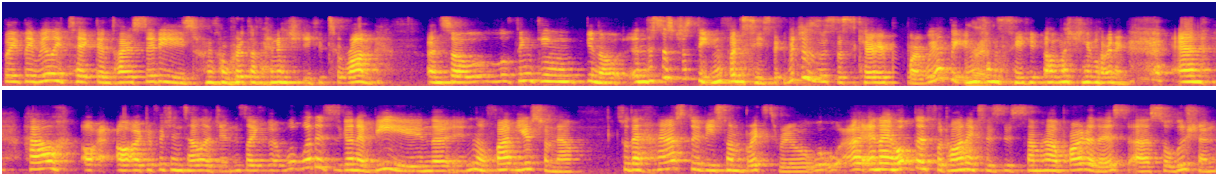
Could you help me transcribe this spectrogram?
they, they really take entire cities worth of energy to run. And so thinking, you know, and this is just the infancy stage, which is just the scary part. We're at the infancy right. of machine learning. And how our artificial intelligence, like what, what is going to be in the, you know, five years from now? So there has to be some breakthrough. And I hope that photonics is, is somehow part of this uh, solution.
